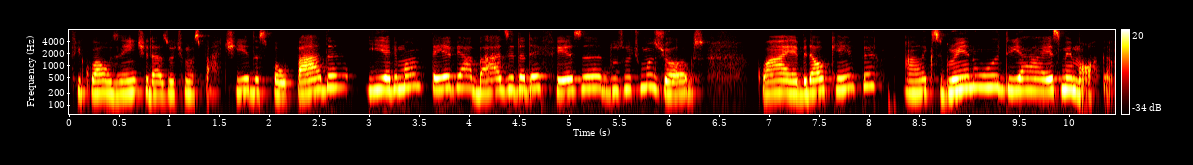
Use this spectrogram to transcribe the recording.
ficou ausente das últimas partidas, poupada, e ele manteve a base da defesa dos últimos jogos, com a Abdal Kemper, Alex Greenwood e a Esme Morgan.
